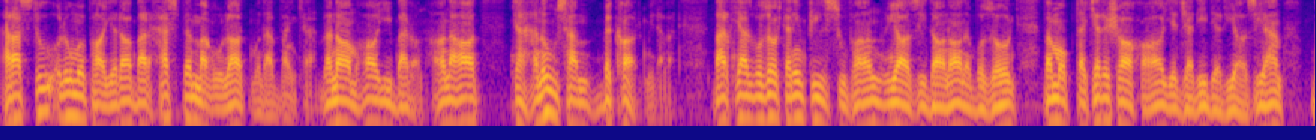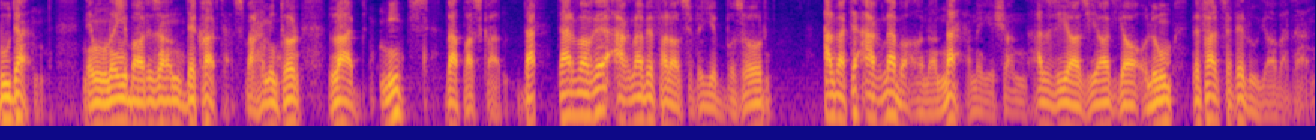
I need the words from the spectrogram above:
ارسطو علوم پایه را بر حسب مقولات مدون کرد و نامهایی بر آنها نهاد که هنوز هم به کار می رود. برخی از بزرگترین فیلسوفان، ریاضیدانان بزرگ و مبتکر شاخه های جدید ریاضی هم بودند. نمونه بارزان دکارت است و همینطور نیتس و پاسکال. در, در واقع اغلب فلاسفه بزرگ البته اغلب آنان نه همهشان از ریاضیات یا علوم به فلسفه روی آوردند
